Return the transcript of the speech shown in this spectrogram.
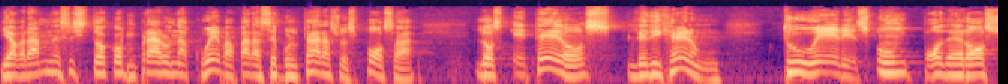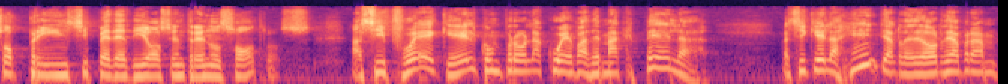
y Abraham necesitó comprar una cueva para sepultar a su esposa, los eteos le dijeron, tú eres un poderoso príncipe de Dios entre nosotros. Así fue que él compró la cueva de Macpela. Así que la gente alrededor de Abraham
